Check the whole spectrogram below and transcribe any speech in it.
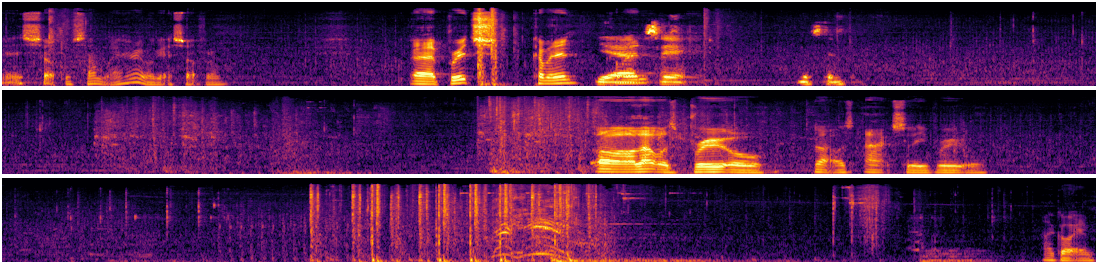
Yeah, it's shot from somewhere. Where do I get a shot from? Uh, bridge coming in. Yeah, coming in. see it. Missed him. Oh, that was brutal. That was actually brutal. I got him.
